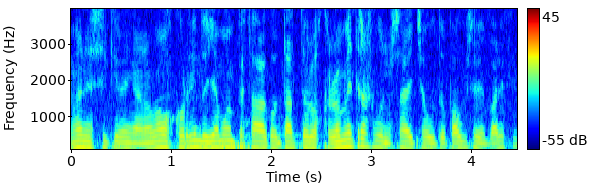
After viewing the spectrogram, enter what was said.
bueno, así que venga, nos vamos corriendo, ya hemos empezado a contar todos los kilómetros, bueno, se ha hecho autopause me parece.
